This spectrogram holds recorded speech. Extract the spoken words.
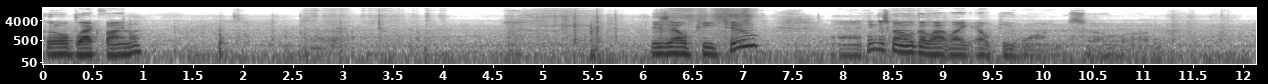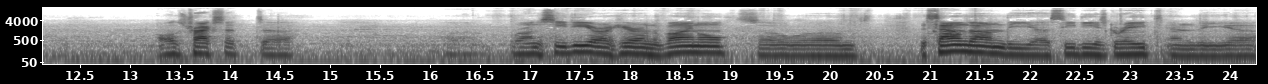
good old black vinyl. Is LP2 and I think it's going to look a lot like LP1 so uh, all the tracks that uh, uh, were on the CD are here on the vinyl so um, the sound on the uh, CD is great, and the uh,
